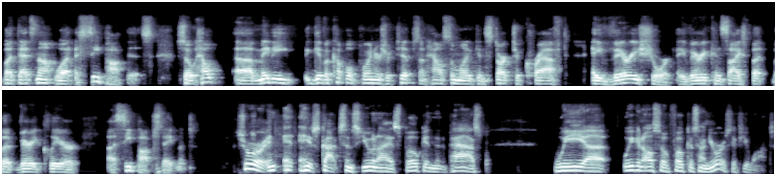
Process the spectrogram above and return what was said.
But that's not what a CPOP is. So help uh, maybe give a couple of pointers or tips on how someone can start to craft a very short, a very concise, but but very clear uh, CPOP statement. Sure. And, and, hey, Scott, since you and I have spoken in the past, we uh, we can also focus on yours if you want.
